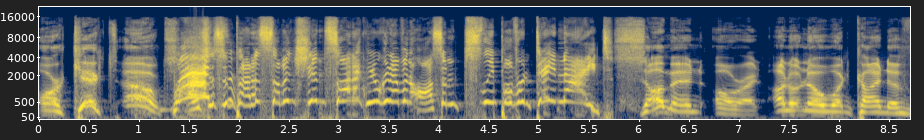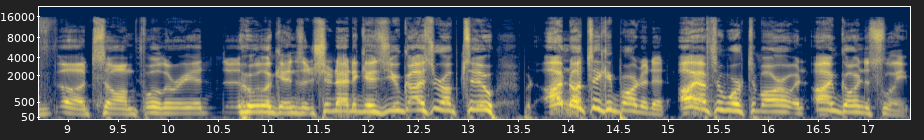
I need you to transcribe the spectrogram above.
are kicked out. What? I was just about to summon Shin Sonic. We were gonna have an awesome sleepover date night. Summon? Alright, I don't know what kind of uh, tomfoolery and hooligans and shenanigans you guys are up to, but I'm not taking part in it. I have to work tomorrow and I'm going to sleep.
